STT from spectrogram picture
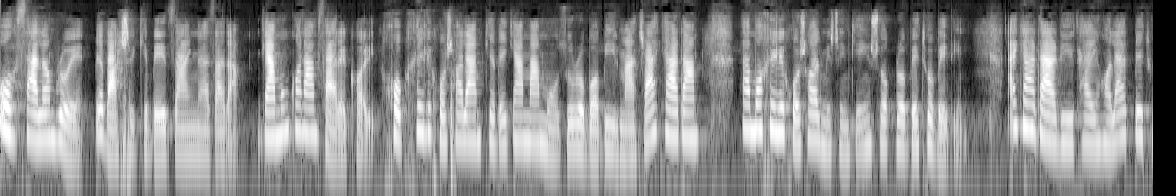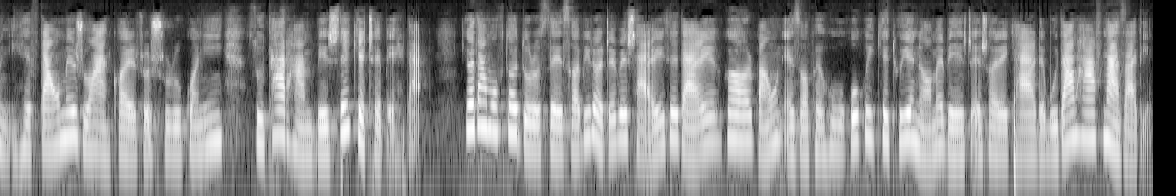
اوه سلام روین ببخشید که بهت زنگ نزدم. گمون کنم سر کاری. خب خیلی خوشحالم که بگم من موضوع رو با بیل مطرح کردم و ما خیلی خوشحال میشیم که این شغل رو به تو بدیم. اگر در دیرترین حالت بتونی هفدهم ژوئن کارت رو شروع کنی زودتر هم بشه که چه بهتر. یادم افتاد درست حسابی راجع به شرایط دقیق کار و اون اضافه حقوقی که توی نامه بهش اشاره کرده بودم حرف نزدیم.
